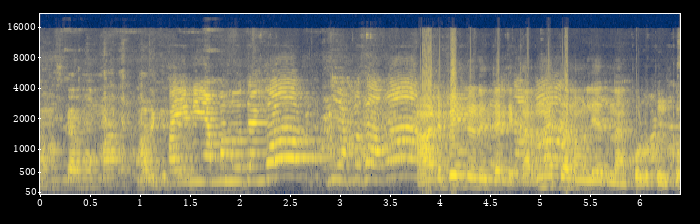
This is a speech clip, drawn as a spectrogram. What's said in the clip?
నమస్కారం ఆడబిడ్డలు అడుగుతుంటే కర్ణాజనం లేదు నా కొడుకులకు.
